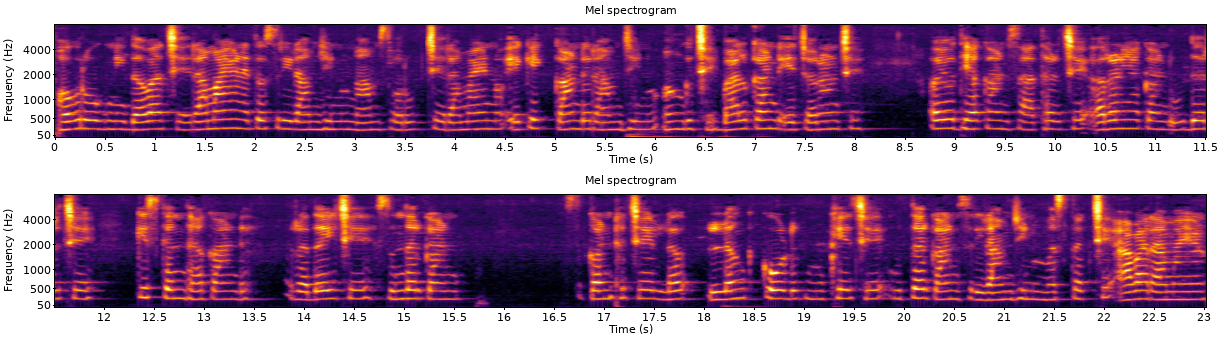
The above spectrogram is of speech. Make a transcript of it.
ભવરોગની દવા છે. રામાયણ એ તો શ્રી રામજીનું નામ સ્વરૂપ છે. રામાયણનો એક એક કાંડ રામજીનું અંગ છે. બાલકાંડ એ ચરણ છે. અયોધ્યાકાંડ સાથળ છે. અરણ્યકાંડ ઉદર છે. કિસ્કંધાકાંડ હૃદય છે. સુંદરકાંડ કંઠ છે લંકકોડ મુખે છે, ઉત્તરકાંડ શ્રી રામજીનું મસ્તક છે. આવા રામાયણ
